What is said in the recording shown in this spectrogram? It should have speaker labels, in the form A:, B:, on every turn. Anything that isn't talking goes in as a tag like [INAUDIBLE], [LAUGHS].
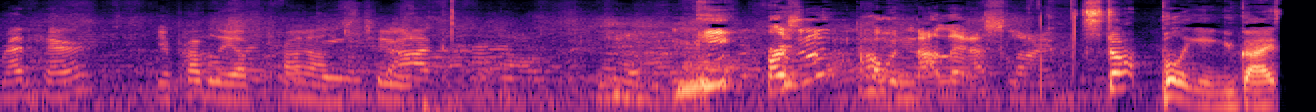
A: Red hair?
B: You're probably a pronouns too. [LAUGHS]
A: Me? Personally? I would not let that slide.
C: Stop bullying, you guys.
